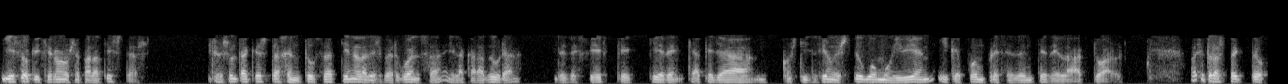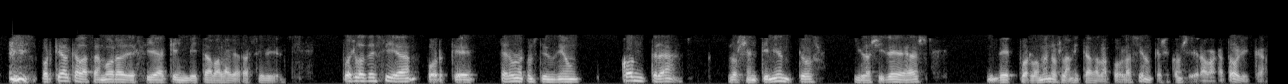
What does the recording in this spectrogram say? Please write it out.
y es lo que hicieron los separatistas. Resulta que esta gentuza tiene la desvergüenza y la cara dura de decir que quieren que aquella constitución estuvo muy bien y que fue un precedente de la actual. Hay otro aspecto. ¿Por qué Alcalá Zamora decía que invitaba a la guerra civil? Pues lo decía porque era una constitución contra los sentimientos y las ideas de por lo menos la mitad de la población que se consideraba católica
